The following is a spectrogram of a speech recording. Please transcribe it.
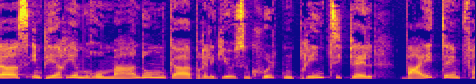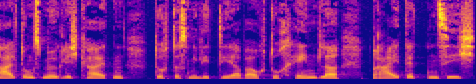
Das Imperium Romanum gab religiösen Kulten prinzipiell weite Entfaltungsmöglichkeiten. Durch das Militär, aber auch durch Händler breiteten sich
